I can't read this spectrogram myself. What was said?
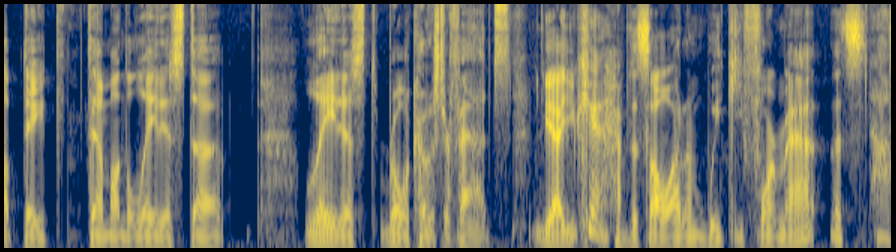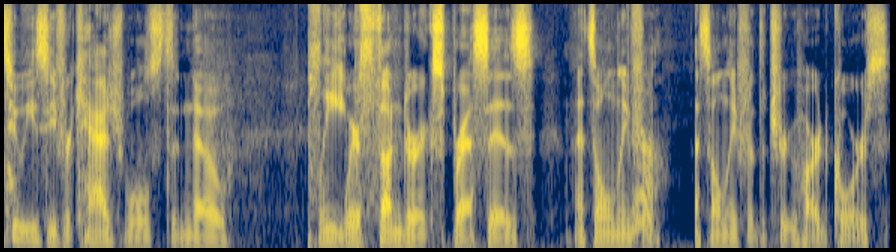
update them on the latest uh, latest roller coaster fads. Yeah, you can't have this all out on wiki format. That's too easy for casuals to know Please. where Thunder Express is. That's only for that's only for the true hardcores.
